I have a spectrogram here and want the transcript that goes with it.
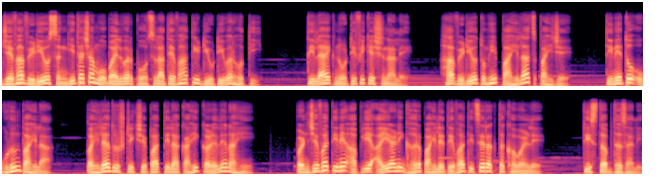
जेव्हा व्हिडिओ संगीताच्या मोबाईलवर पोहोचला तेव्हा ती ड्युटीवर होती. तिला एक नोटिफिकेशन आले. हा व्हिडिओ तुम्ही पाहिलाच पाहिजे. तिने तो उघडून पाहिला. पहिल्या दृष्टिक्षेपात तिला काही कळले नाही. पण जेव्हा तिने आपली आई आणि घर पाहिले तेव्हा तिचे रक्त खवळले. ती स्तब्ध झाली.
